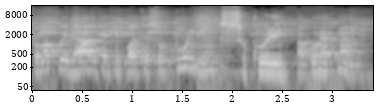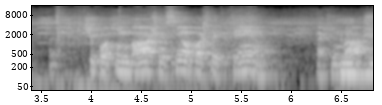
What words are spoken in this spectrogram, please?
Toma cuidado que aqui pode ter sucuri, hein? Sucuri. Papo reto mesmo. Tipo, aqui embaixo, assim, ó, pode ter que tem, ó. Aqui embaixo.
